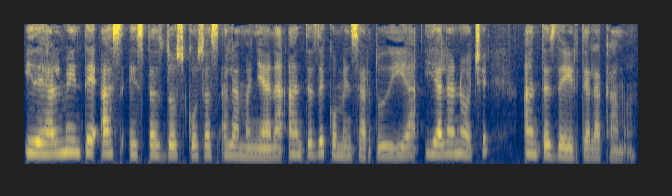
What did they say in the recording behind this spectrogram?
Idealmente haz estas dos cosas a la mañana antes de comenzar tu día y a la noche antes de irte a la cama.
